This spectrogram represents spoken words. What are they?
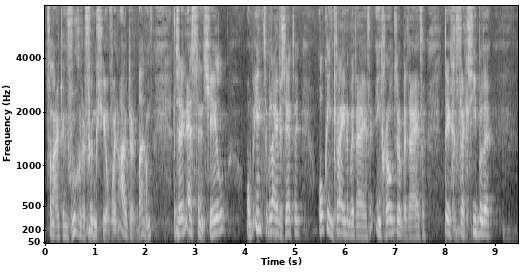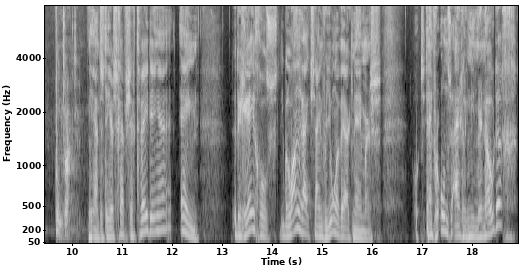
vanuit hun vroegere functie of een oudere baan... zijn essentieel om in te blijven zetten... ook in kleine bedrijven, in grotere bedrijven... tegen flexibele contracten. Ja, dus de heer Scheffer zegt twee dingen. Eén, de regels die belangrijk zijn voor jonge werknemers... zijn voor ons eigenlijk niet meer nodig.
